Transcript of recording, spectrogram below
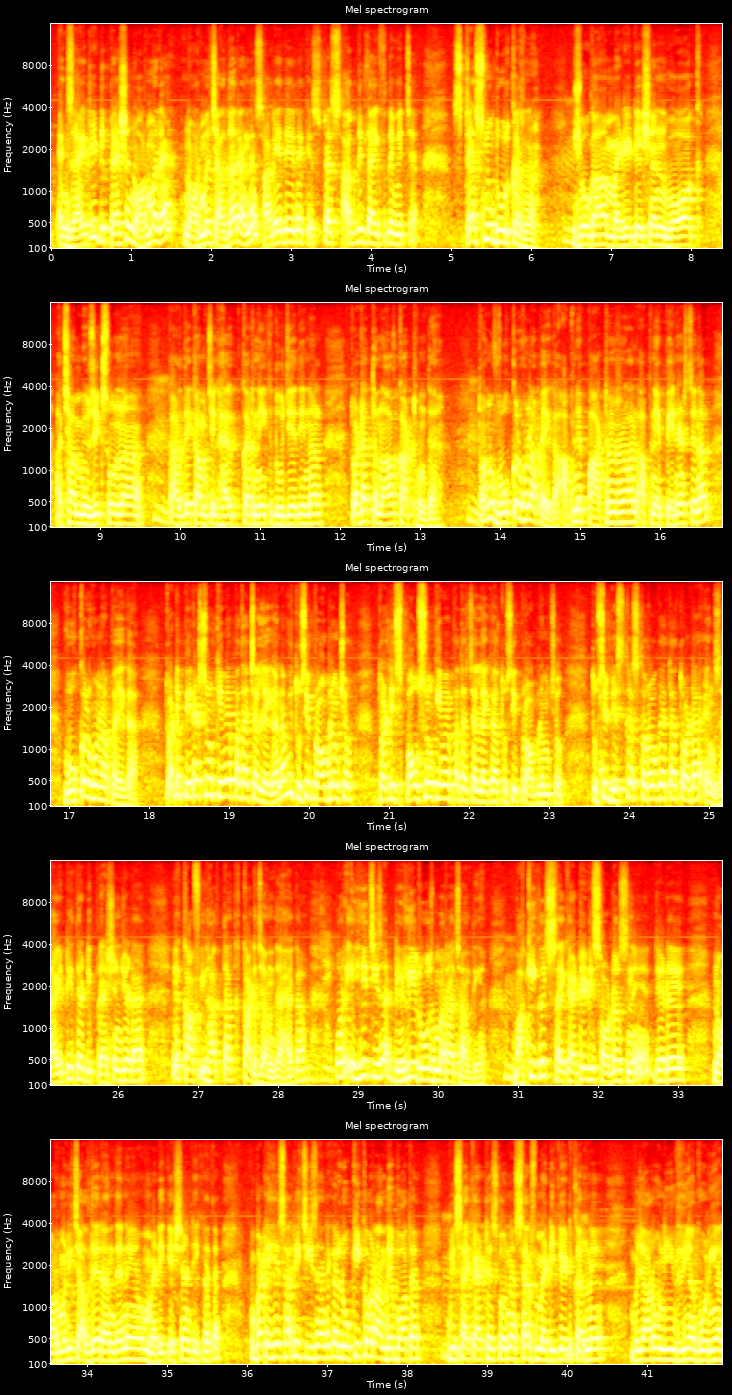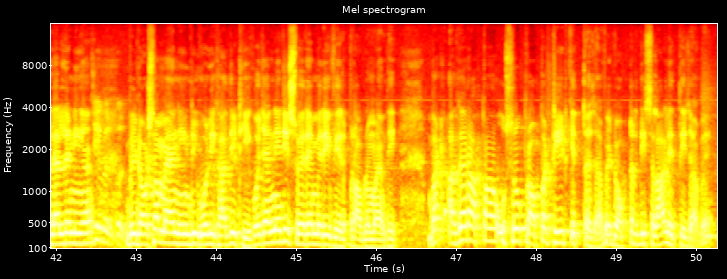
ਐਂਗਜ਼ਾਇਟੀ ਡਿਪਰੈਸ਼ਨ ਨਾਰਮਲ ਹੈ ਨਾਰਮਲ ਚੱਲਦਾ ਰਹਿੰਦਾ ਸਾਰੇ ਦੇ ਸਟ੍ਰੈਸ ਦੀ ਲਾਈਫ ਦੇ ਵਿੱਚ ਹੈ ਸਟ੍ਰੈਸ ਨੂੰ ਦੂਰ ਕਰਨਾ ਯੋਗਾ ਮੈਡੀਟੇਸ਼ਨ ਵਾਕ ਅੱਛਾ 뮤직 ਸੁਣਨਾ ਘਰ ਦੇ ਕੰਮ 'ਚ ਹੈਲਪ ਕਰਨੀ ਇੱਕ ਦੂਜੇ ਦੀ ਨਾਲ ਤੁਹਾਡਾ ਤਣਾਅ ਘੱਟ ਹੁੰਦਾ ਹੈ। ਤੁਹਾਨੂੰ ਵੋਕਲ ਹੋਣਾ ਪਏਗਾ ਆਪਣੇ ਪਾਰਟਨਰ ਨਾਲ ਆਪਣੇ ਪੇਰੈਂਟਸ ਦੇ ਨਾਲ ਵੋਕਲ ਹੋਣਾ ਪਏਗਾ। ਤੁਹਾਡੇ ਪੇਰੈਂਟਸ ਨੂੰ ਕਿਵੇਂ ਪਤਾ ਚੱਲੇਗਾ ਨਾ ਵੀ ਤੁਸੀਂ ਪ੍ਰੋਬਲਮ 'ਚ ਹੋ? ਤੁਹਾਡੀ ਸਪਾਊਸ ਨੂੰ ਕਿਵੇਂ ਪਤਾ ਚੱਲੇਗਾ ਤੁਸੀਂ ਪ੍ਰੋਬਲਮ 'ਚ ਹੋ? ਤੁਸੀਂ ਡਿਸਕਸ ਕਰੋਗੇ ਤਾਂ ਤੁਹਾਡਾ ਐਂਗਜ਼ਾਇਟੀ ਤੇ ਡਿਪਰੈਸ਼ਨ ਜਿਹੜਾ ਹੈ ਇਹ ਕਾਫੀ ਹੱਦ ਤੱਕ ਘਟ ਜਾਂਦਾ ਹੈਗਾ। ਔਰ ਇਹੀ ਚੀਜ਼ਾਂ ਡੇਲੀ ਰੋਜ਼ਮਰਾ ਚ ਆਉਂਦੀਆਂ। ਬਾਕੀ ਕੁਝ ਸਾਈਕੈਟਰੀ ਡਿਸਆਰਡਰਸ ਨੇ ਜਿਹੜੇ ਨਾਰਮਲੀ ਚੱਲਦੇ ਰਹਿੰਦੇ ਨੇ ਉਹ ਮੈਡੀਕੇਸ਼ਨ ਠੀਕ ਹੈ ਬਟ ਇਹ ਸਾਰੀ ਚੀਜ਼ਾਂ ਨੇ ਕਿ ਲੋਕੀ ਘਬਰਾਉਂਦੇ ਬਹੁਤ ਹੈ ਵੀ ਸਾਈਕੈਟ੍ਰਿਸਟ ਕੋਲ ਨਾ ਸੈਲਫ ਮੈਡੀਕੇਟ ਕਰਨੇ ਬਾਜ਼ਾਰੋਂ ਨੀਂਦ ਦੀਆਂ ਗੋਲੀਆਂ ਲੈ ਲੈਣੀਆਂ। ਵੀ ਡਾਕਟਰ ਸਾਹਿਬ ਮੈਂ ਨੀਂਦ ਦੀ ਗੋਲੀ ਖਾਧੀ ਠੀਕ ਹੋ ਜਾਂਦੀ ਹੈ ਜੀ ਸਵੇਰੇ ਮੇਰੀ ਫਿਰ ਪ੍ਰੋਬਲਮ ਆਉਂਦੀ ਬਟ ਅਗਰ ਆਪਾਂ ਉਸ ਨੂੰ ਪ੍ਰੋਪਰ ਟ੍ਰੀਟ ਕੀਤਾ ਜਾਵੇ ਡਾਕਟਰ ਦੀ ਸਲਾਹ ਲਿੱਤੀ ਜਾਵੇ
